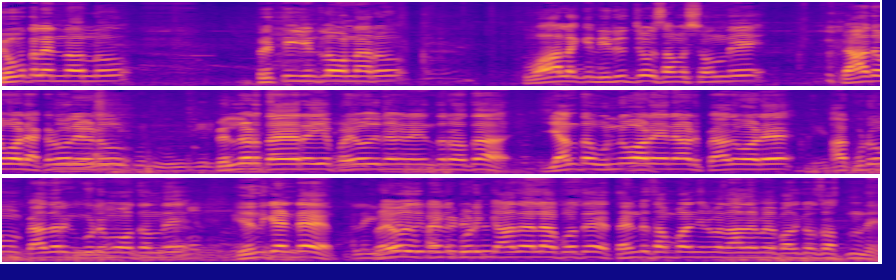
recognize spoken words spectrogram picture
యువకులు ఎన్నోళ్ళు ప్రతి ఇంట్లో ఉన్నారు. వాళ్ళకి నిరుద్యోగ సమస్య ఉంది. పేదవాడు ఎక్కడో లేడు. పిల్లడు తయారయ్యే ప్రయోజనం అయిన తర్వాత ఎంత ఉన్నవాడైనా వాడు పేదవాడే ఆ కుటుంబం పేదరికం కుటుంబం అవుతుంది. ఎందుకంటే ప్రయోజనమైన కొడుకు ఆదాయం లేకపోతే తండ్రి సంపాదించిన మీద ఆదాయం మీద బతకాల్సి వస్తుంది.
